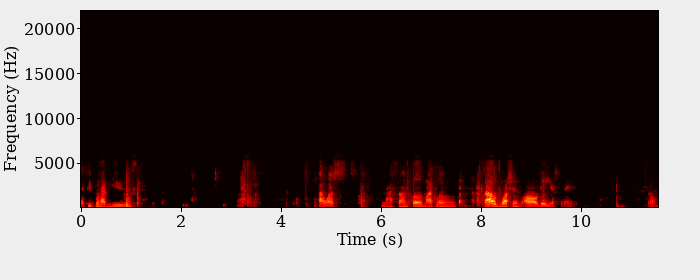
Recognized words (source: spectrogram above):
that people have used. I washed my son's clothes, my clothes. So I was washing all day yesterday. So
